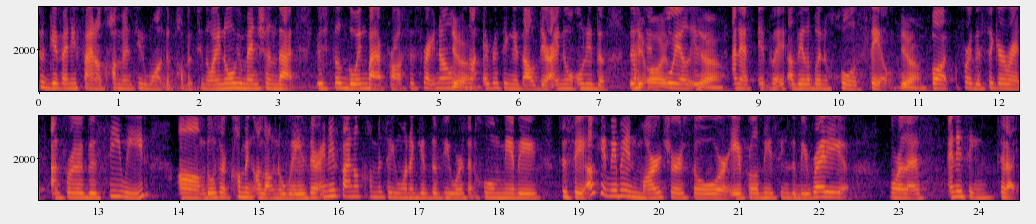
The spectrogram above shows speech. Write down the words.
to give any final comments you'd want the public to know. I know you mentioned that you're still going by a process right now, Yeah. so not everything is out there. I know only the, the, The oil, oil, is yeah. and it's available in wholesale. yeah. But for the cigarettes and for the seaweed, um, those are coming along the way. Is there any final comments that you want to give the viewers at home, maybe to say, okay, maybe in March or so or April, these things will be ready, more or less, anything to that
